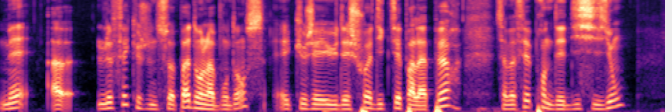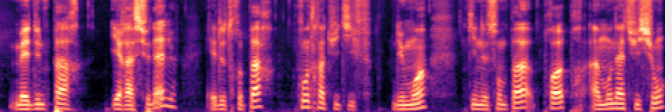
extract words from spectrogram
mais euh, le fait que je ne sois pas dans l'abondance et que j'ai eu des choix dictés par la peur, ça m'a fait prendre des décisions, mais d'une part irrationnelles et d'autre part contre-intuitifs, du moins qui ne sont pas propres à mon intuition,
